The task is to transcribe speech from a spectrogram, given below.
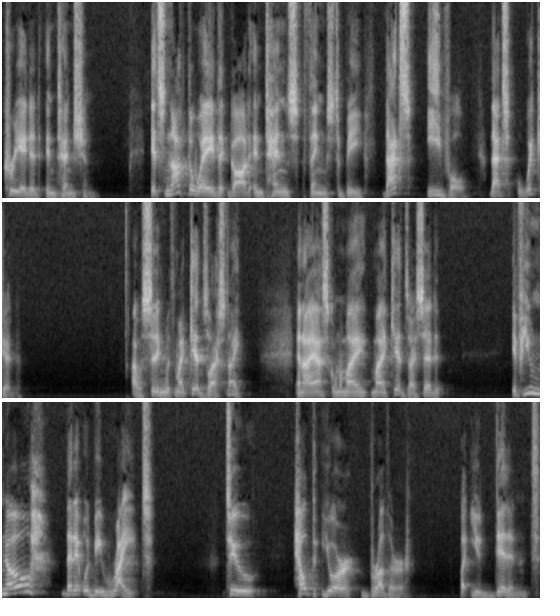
created intention. It's not the way that God intends things to be. That's evil. That's wicked. I was sitting with my kids last night, and I asked one of my, my kids, I said, if you know that it would be right to help your brother, but you didn't,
